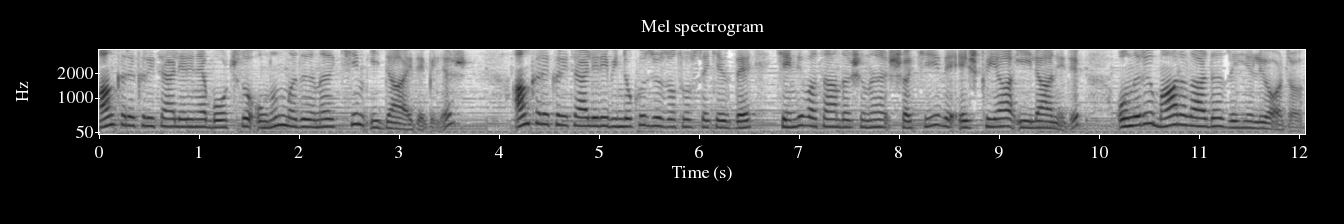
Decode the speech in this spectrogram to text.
Ankara kriterlerine borçlu olunmadığını kim iddia edebilir? Ankara kriterleri 1938'de kendi vatandaşını şaki ve eşkıya ilan edip onları mağaralarda zehirliyordu.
